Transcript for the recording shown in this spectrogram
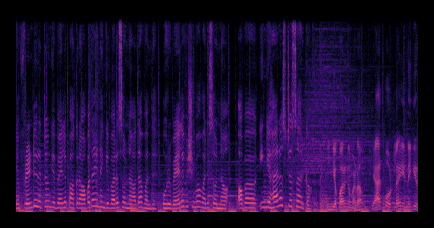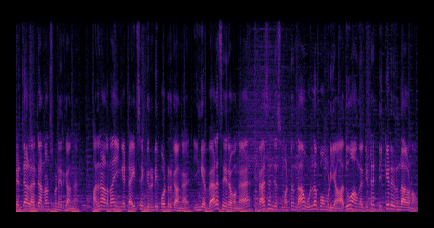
என் ஃப்ரெண்டு ரத்து இங்க வேலை பாக்குறா அவ தான் என்ன இங்க வர சொன்னா அதான் வந்தேன். ஒரு வேலை விஷயமா வர சொன்னா அவ இங்க ஹேர் ஹோஸ்டஸா இருக்கா? இங்க பாருங்க மேடம் ஏர்போர்ட்ல இன்னைக்கு ரெட் அலர்ட் அனௌன்ஸ் பண்ணிருக்காங்க. அதனால தான் இங்க டைட் செக்யூரிட்டி போட்டிருக்காங்க. இங்க வேலை செய்யறவங்க பேசஞ்சர்ஸ் மட்டும் தான் உள்ள போக முடியும். அதுவும் அவங்க கிட்ட டிக்கெட் இருந்தாகணும்.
